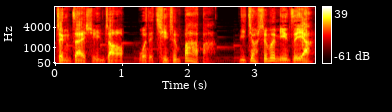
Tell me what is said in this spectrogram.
正在寻找我的亲生爸爸，你叫什么名字呀？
